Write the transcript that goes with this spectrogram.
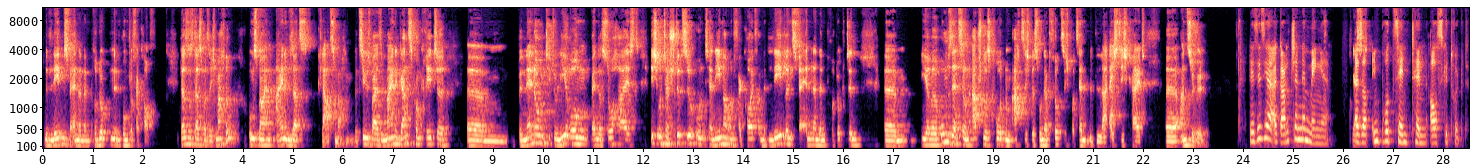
mit lebensverändernden Produkten in puncto Verkauf. Das ist das, was ich mache, um es mal in einem Satz klar zu machen. Beziehungsweise meine ganz konkrete ähm, Benennung, Titulierung, wenn das so heißt, ich unterstütze Unternehmer und Verkäufer mit lebensverändernden Produkten, ähm, ihre Umsätze und Abschlussquoten um 80 bis 140 Prozent mit Leichtigkeit äh, anzuhöhen. Das ist ja eine ganz schöne Menge. Yes. Also in Prozenten ausgedrückt.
